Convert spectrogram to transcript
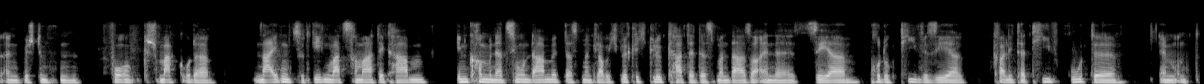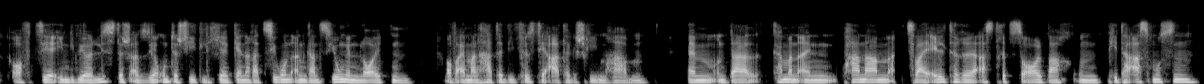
einen bestimmten Vorgeschmack oder Neigung zur Gegenwartsdramatik haben, in Kombination damit, dass man, glaube ich, wirklich Glück hatte, dass man da so eine sehr produktive, sehr qualitativ gute ähm, und oft sehr individualistisch, also sehr unterschiedliche Generation an ganz jungen Leuten auf einmal hatte, die fürs Theater geschrieben haben. Ähm, und da kann man ein paar Namen, zwei ältere, Astrid Solbach und Peter Asmussen,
